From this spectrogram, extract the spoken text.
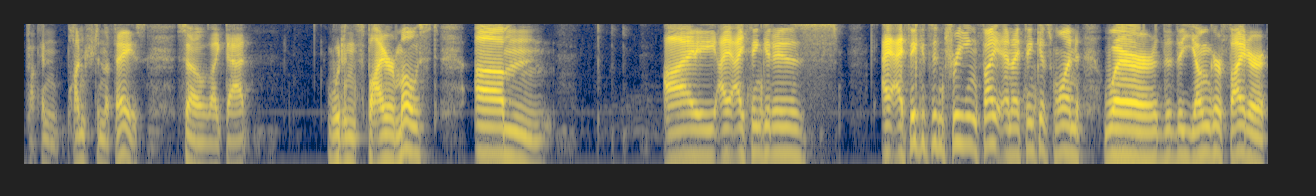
fucking punched in the face. So, like, that would inspire most. Um, I, I, I think it is. I, think it's an intriguing fight, and I think it's one where the, the younger fighter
